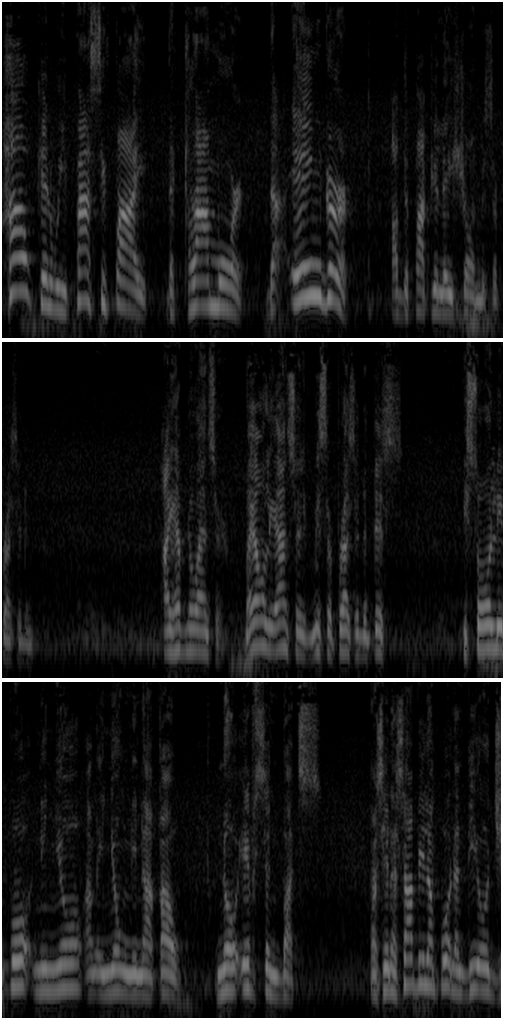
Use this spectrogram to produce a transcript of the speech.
How can we pacify the clamor, the anger of the population, Mr. President? I have no answer. My only answer, Mr. President, is isoli po ninyo ang inyong ninakaw. No ifs and buts. Ang sinasabi lang po ng DOJ,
